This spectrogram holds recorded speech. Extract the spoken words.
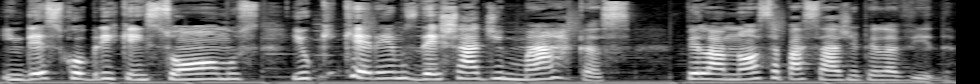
em descobrir quem somos e o que queremos deixar de marcas pela nossa passagem pela vida.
